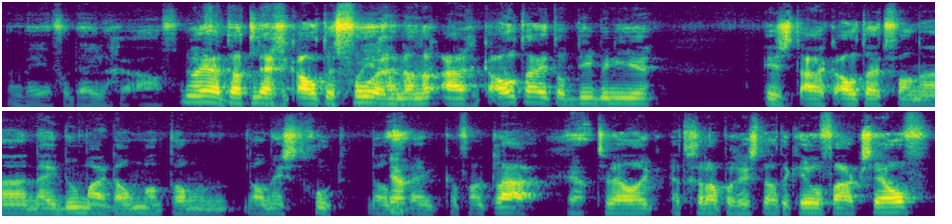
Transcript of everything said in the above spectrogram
dan ben je voordeliger af. Nou ja, dat leg ik altijd voor. En dan eigenlijk altijd op die manier is het eigenlijk altijd van uh, nee, doe maar dan, want dan, dan is het goed. Dan ben ik van klaar. Terwijl ik, het grappige is dat ik heel vaak zelf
